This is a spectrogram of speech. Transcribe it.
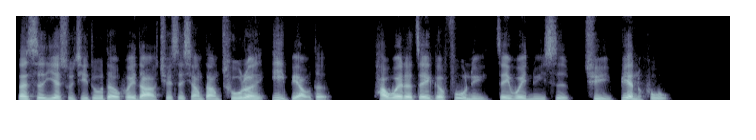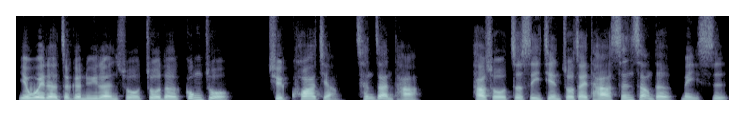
但是耶稣基督的回答却是相当出人意表的。他为了这个妇女，这一位女士去辩护，也为了这个女人所做的工作去夸奖、称赞她。他说：“这是一件做在她身上的美事。”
